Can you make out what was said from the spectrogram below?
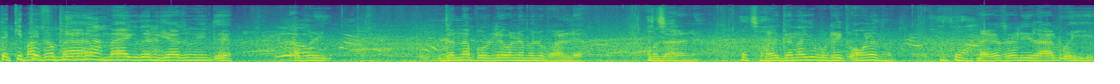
ਤੇ ਕਿੱਥੇ ਫਕੀਰੀਆਂ? ਮੈਂ ਇੱਕ ਦਿਨ ਗਿਆ ਜ਼ਮੀਨ ਤੇ ਆਪਣੀ ਗੰਨਾ ਪੁੱਟ ਲਿਆ ਉਹਨੇ ਮੈਨੂੰ ਫੜ ਲਿਆ ਮਜ਼ਾਰੇ ਨੇ ਅੱਛਾ ਮੈਂ ਗੰਨਾ ਕੀ ਪੁੱਟੇ ਕੌਣ ਹੈ ਤੂੰ ਅੱਛਾ ਮੈਂ ਕਿਹਾ ਸਾਡੀ ਲਾਟ ਹੋਈ ਹੈ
